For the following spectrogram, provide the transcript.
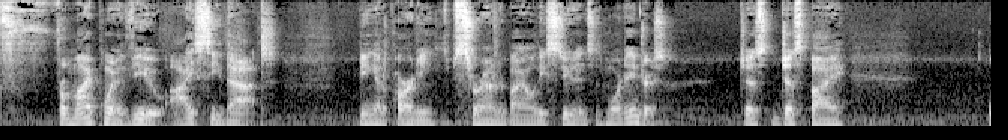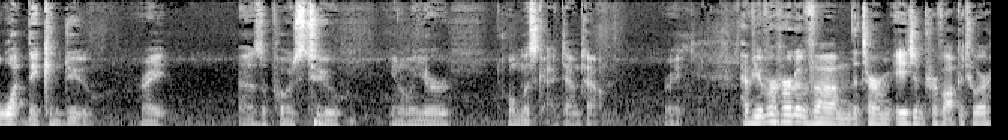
f- from my point of view, I see that being at a party surrounded by all these students is more dangerous just just by what they can do, right? As opposed to, you know, your homeless guy downtown, right? Have you ever heard of um, the term agent provocateur?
